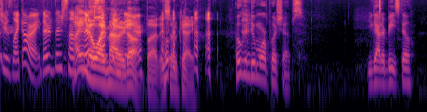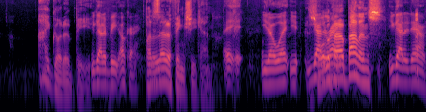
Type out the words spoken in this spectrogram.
She was like, all right, there, there's something. I there's know I married there. up, but it's okay. Who can do more push-ups? You got her beat still. I got a beat, You got her beat. Okay. but I let her think she can. Eh, eh, You know what? You, you It's got all it right. about balance. You got it down.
